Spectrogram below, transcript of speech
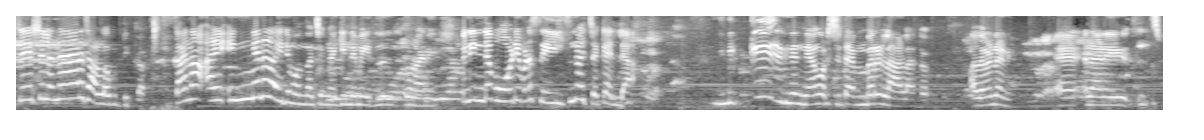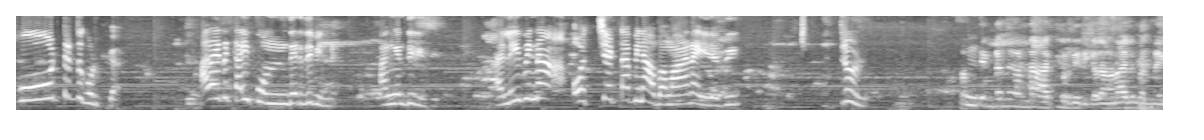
സ്റ്റേഷനിൽ നേരെ ചള്ള പൊട്ടിക്കുക കാരണം എങ്ങനെ ധൈര്യം വന്നു ചങ്ങാക്കി എന്റെ മേത്ത് തുടങ്ങാൻ പിന്നെ എന്റെ ബോഡി ഇവിടെ സെയിൽസിന് വെച്ചൊക്കെയല്ല എനിക്ക് ഞാൻ കുറച്ച് ടെമ്പർ ഉള്ള ആളാട്ടോ അതുകൊണ്ടാണ്. എന്താണ് സ്പോട്ട് എടുത്ത് കൊടുക്കുക അതായത് കൈ പൊന്തരുത് പിന്നെ. അങ്ങനത്തെ രീതി. അല്ലെങ്കിൽ പിന്നെ ഒച്ചട്ട പിന്നെ അപമാനായിരത് ഇത്രേ ഉള്ളൂ. കണ്ട അതാണാലും വേണ്ടി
